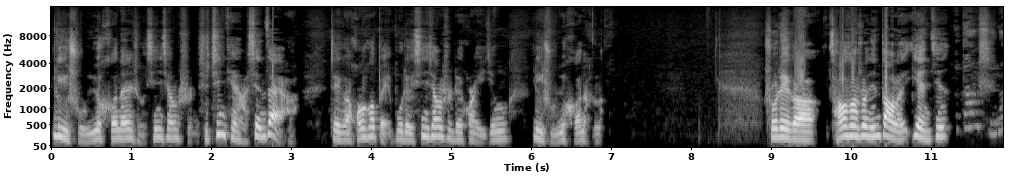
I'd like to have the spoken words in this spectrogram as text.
隶属于河南省新乡市。就今天啊，现在哈，这个黄河北部这个新乡市这块已经隶属于河南了。说这个曹操说：“您到了燕津，当时呢？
